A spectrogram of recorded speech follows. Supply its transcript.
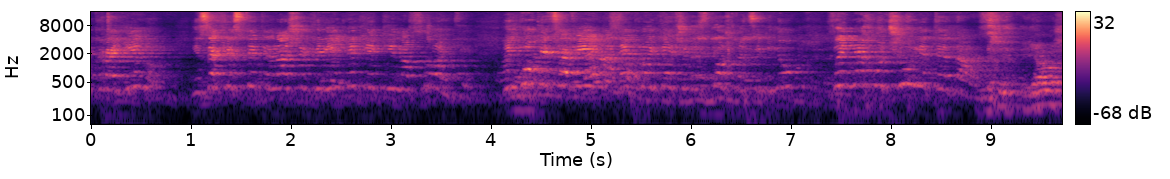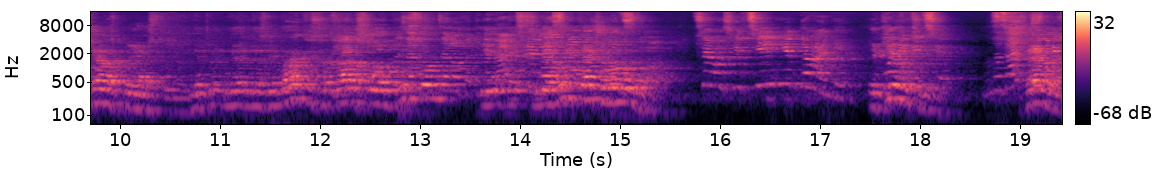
Україну і захистити наших рідних, які на фронті. І поки ця війна не пройде через кожну сім'ю, ви не почуєте нас. Я вам ще раз пояснюю. Не, не, не займайтеся зараз словоблудством і і не говоріть те, чого не було. Це офіційні дані. Які Подивіться. офіційні? Ну, Де вони?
